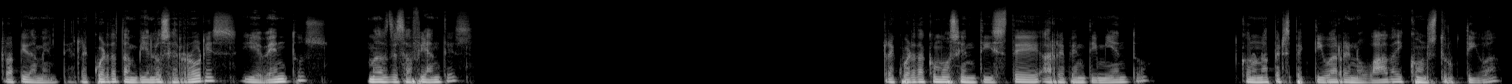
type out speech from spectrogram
Rápidamente, recuerda también los errores y eventos más desafiantes Recuerda cómo sentiste arrepentimiento con una perspectiva renovada y constructiva.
